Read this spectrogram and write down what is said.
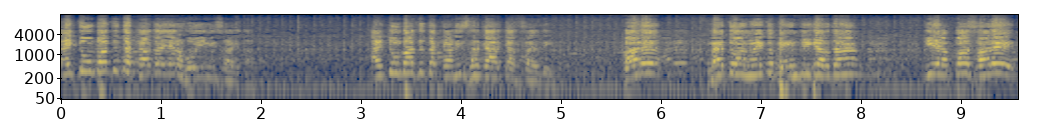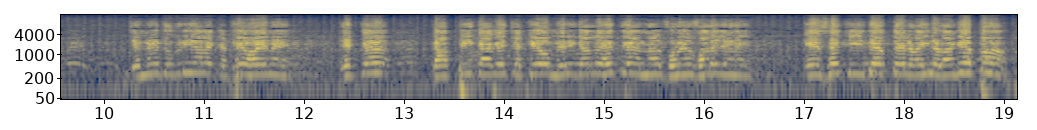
ਐਤੋਂ ਵੱਧ ਧੱਕਾ ਤਾਂ ਯਾਰ ਹੋ ਹੀ ਨਹੀਂ ਸਕਦਾ। ਐਤੋਂ ਵੱਧ ਧੱਕਾ ਨਹੀਂ ਸਰਕਾਰ ਕਰ ਸਕਦੀ। ਪਰ ਮੈਂ ਤੁਹਾਨੂੰ ਇੱਕ ਬੇਨਤੀ ਕਰਦਾ ਕਿ ਆਪਾਂ ਸਾਰੇ ਜਿੰਨੇ ਦੁਗਣੀ ਵਾਲੇ ਇਕੱਠੇ ਹੋਏ ਨੇ, ਇੱਕ ਕਾਪੀ ਕਾਗਜ਼ ਚੱਕਿਓ। ਮੇਰੀ ਗੱਲ ਇਹ ਧਿਆਨ ਨਾਲ ਸੁਣਿਓ ਸਾਰੇ ਜਣੇ। ਇਸੇ ਚੀਜ਼ ਦੇ ਉੱਤੇ ਲੜਾਈ ਲੜਾਂਗੇ ਆਪਾਂ।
